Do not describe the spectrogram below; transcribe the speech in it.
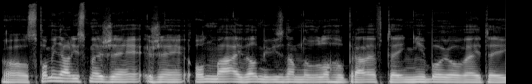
Spomínali sme, že, že on má aj veľmi významnú úlohu práve v tej nebojovej, tej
